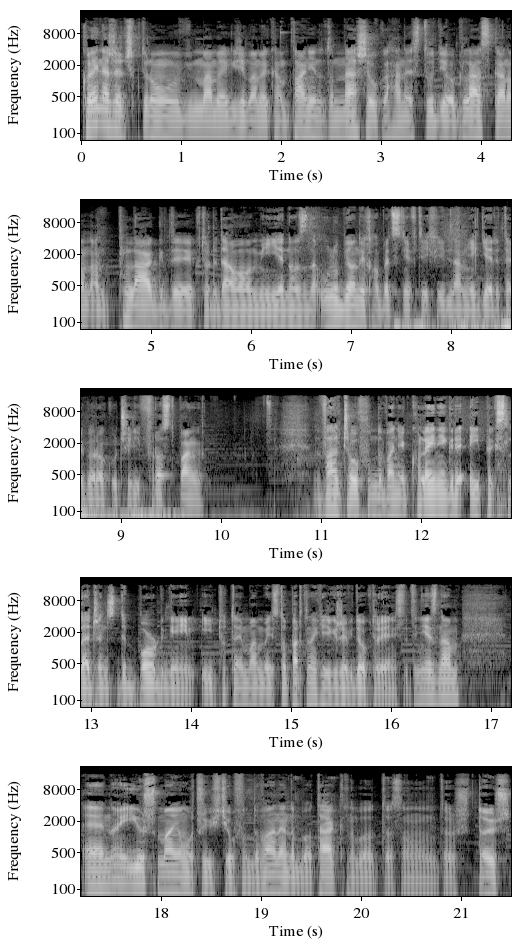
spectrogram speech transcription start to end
Kolejna rzecz, którą mamy, gdzie mamy kampanię, no to nasze ukochane studio Glass Cannon Unplugged, które dało mi jedną z ulubionych obecnie w tej chwili dla mnie gier tego roku, czyli Frostpunk walczą o fundowanie kolejnej gry Apex Legends The Board Game i tutaj mamy, jest to oparte na jakiejś grze wideo, której ja niestety nie znam, e, no i już mają oczywiście ufundowane, no bo tak, no bo to są, to już, to już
